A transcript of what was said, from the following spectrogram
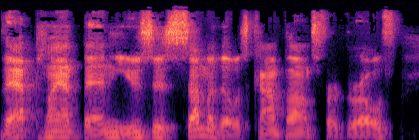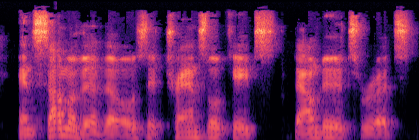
That plant then uses some of those compounds for growth, and some of those it translocates down to its roots,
